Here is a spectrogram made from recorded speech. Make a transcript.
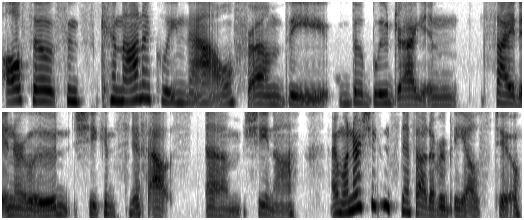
also since canonically now from the the blue dragon side interlude she can sniff out um Shin-Ah. I wonder if she can sniff out everybody else too.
